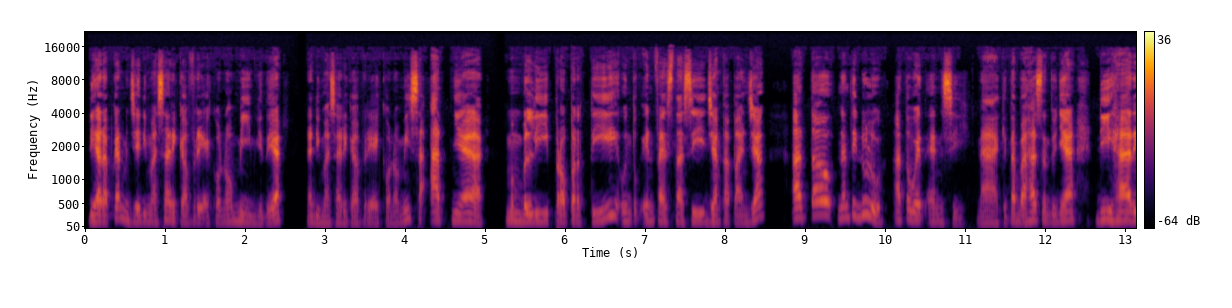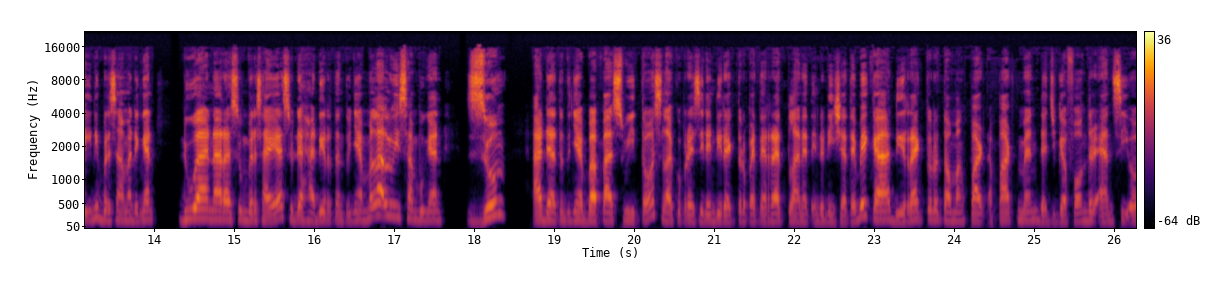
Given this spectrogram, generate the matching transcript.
diharapkan menjadi masa recovery ekonomi gitu ya. Nah, di masa recovery ekonomi saatnya membeli properti untuk investasi jangka panjang atau nanti dulu atau wait and see. Nah, kita bahas tentunya di hari ini bersama dengan dua narasumber saya sudah hadir tentunya melalui sambungan Zoom. Ada tentunya Bapak Swito selaku Presiden Direktur PT Red Planet Indonesia Tbk, Direktur Tomang Park Apartment dan juga founder and CEO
